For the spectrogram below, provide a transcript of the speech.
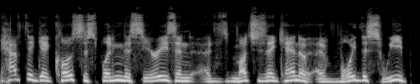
have to get close to splitting the series and as much as they can to avoid the sweep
